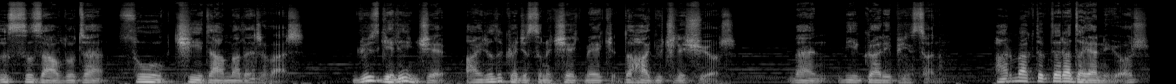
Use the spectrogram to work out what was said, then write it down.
Issız avluda soğuk çiğ damlaları var. Güz gelince ayrılık acısını çekmek daha güçleşiyor. Ben bir garip insanım. Parmaklıklara dayanıyor,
